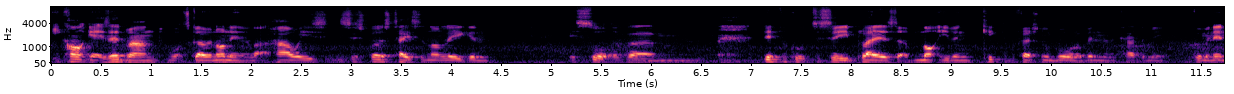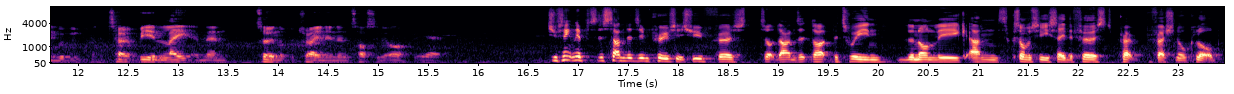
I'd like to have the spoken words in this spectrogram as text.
he can't get his head around what's going on here, like how he's it's his first taste of non-league, and it's sort of. Um, difficult to see players that have not even kicked a professional ball or been in an academy coming in with being late and then turning up for training and tossing it off. Yeah. Do you think the standards improved since you first sat down like between the non-league and because obviously you say the first professional club,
